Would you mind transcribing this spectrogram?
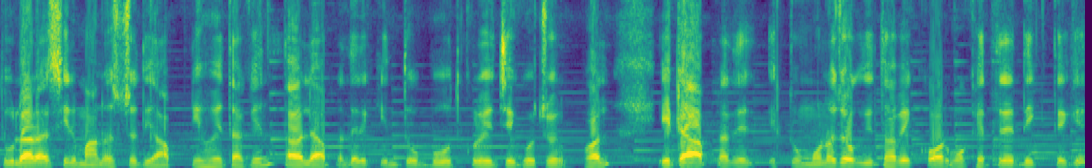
তুলা রাশির মানুষ যদি আপনি হয়ে থাকেন, তাহলে আপনাদের কিন্তু বোধ করে যে গোচর ফল, এটা আপনাদের একটু মনোযোগ দিতে হবে কর্মক্ষেত্রের দিক থেকে।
